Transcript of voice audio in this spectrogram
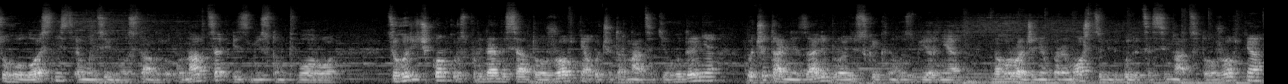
суголосність емоційного стану виконавця і змістом твору. Цьогоріч конкурс пройде 10 жовтня о 14 годині у читальній залі Бродівської книгозбірні. Нагородження переможців відбудеться 17 жовтня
